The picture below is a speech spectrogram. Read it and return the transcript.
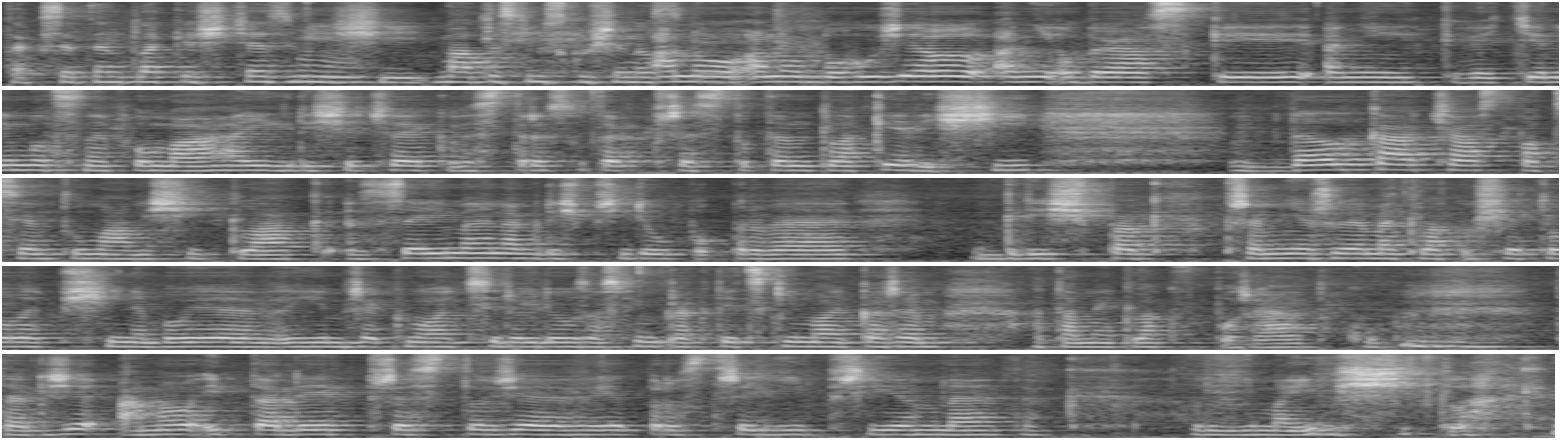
tak se ten tlak ještě zvýší. Hmm. Máte s tím zkušenosti? Ano, ano, bohužel ani obrázky, ani květiny moc nepomáhají. Když je člověk ve stresu, tak přesto ten tlak je vyšší. Velká část pacientů má vyšší tlak, zejména když přijdou poprvé, když pak přeměřujeme tlak, už je to lepší, nebo je, jim řeknu, ať si dojdou za svým praktickým lékařem a tam je tlak v pořádku. Mm. Takže ano, i tady, přestože je prostředí příjemné, tak lidi mají vyšší tlak.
